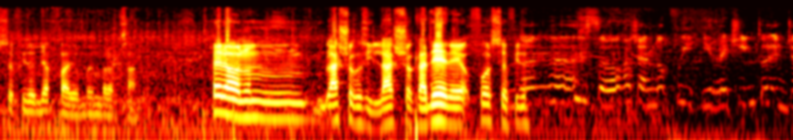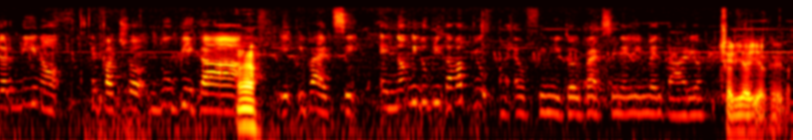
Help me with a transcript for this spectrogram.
Forse ho finito gli affari un po' imbarazzante. Però non, lascio così, lascio cadere, forse ho finito... Non sto facendo qui il recinto del giardino e faccio duplica Eh. i, i pezzi e non mi duplicava più e ho finito i pezzi nell'inventario. Ce li ho io, credo.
